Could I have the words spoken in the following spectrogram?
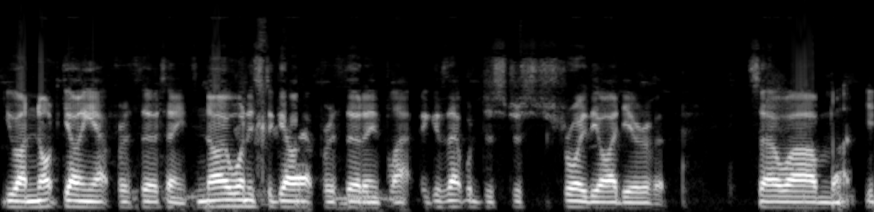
you are not going out for a 13th. No one is to go out for a 13th lap because that would just, just destroy the idea of it. So um, yeah,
